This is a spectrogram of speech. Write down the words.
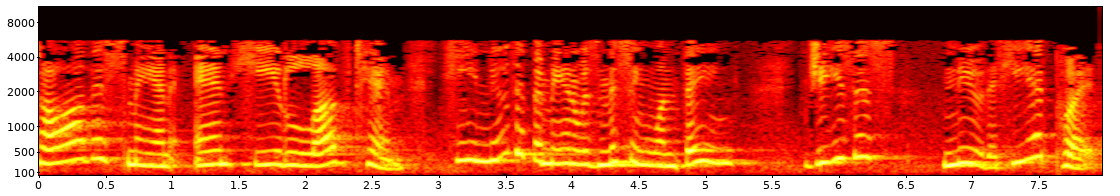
saw this man and he loved him. He knew that the man was missing one thing. Jesus knew that he had put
